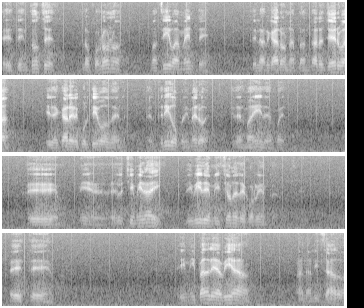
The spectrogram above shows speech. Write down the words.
Este, entonces los colonos masivamente se largaron a plantar hierba y dejar el cultivo del, del trigo primero y del maíz después. Eh, el Chimiray divide misiones de corriente. Este, y mi padre había analizado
